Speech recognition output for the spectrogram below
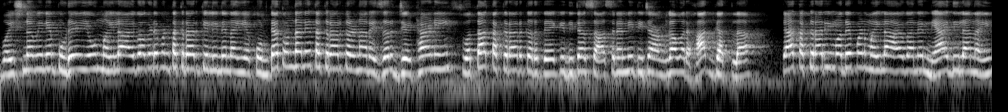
वैष्णवीने पुढे येऊन महिला आयोगाकडे पण तक्रार केलेली नाही आहे कोणत्या तोंडाने तक्रार करणार आहे? जर जेठाणी स्वतः तक्रार करते की तिच्या सासऱ्यांनी तिच्या अंगावर हात घातला त्या तक्रारीमध्ये पण महिला आयोगाने न्याय दिला नाही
